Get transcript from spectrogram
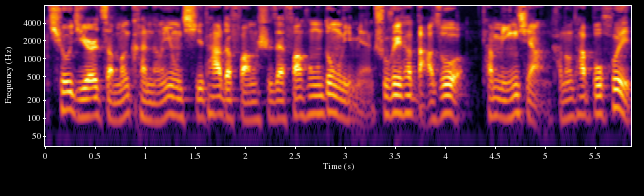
丘吉尔怎么可能用其他的方式在防空洞里面？除非他打坐，他冥想，可能他不会。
